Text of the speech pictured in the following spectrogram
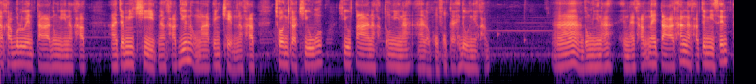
นะครับบริเวณตาตรงนี้นะครับ อาจจะมีขีดนะครับ ยื่นออกมาเป็นเข็มนะครับ ชนกับคิ้วคิ้วตานะครับ ตรงนี้นะอ่าเดี๋ยวผมโฟกัสให้ดูเนี่ยครับอ่าตรงนี้นะเห็นไหมครับ ในตาท่านนะครับจะมีเส้นแต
